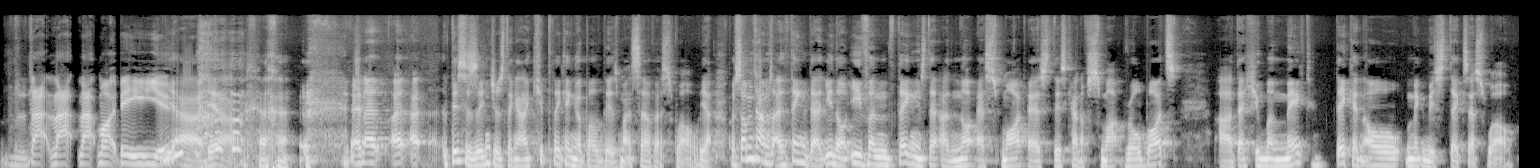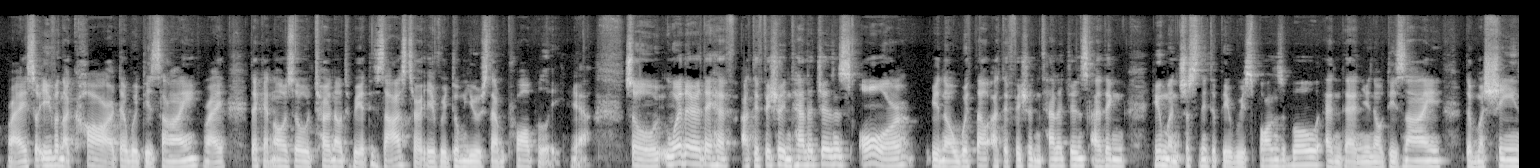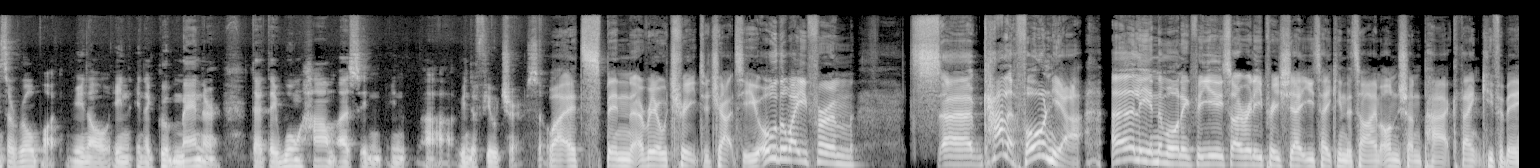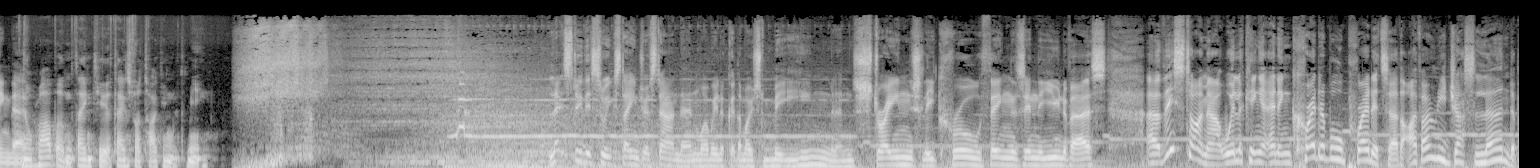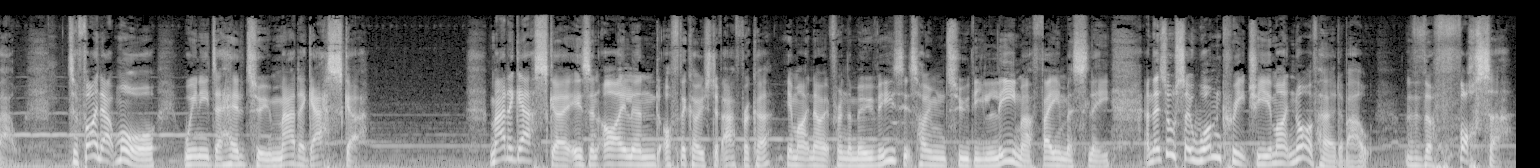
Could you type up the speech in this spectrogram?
that that that might be you. Yeah, yeah. and I, I, I, this is interesting. I keep thinking about this myself as well. Yeah, but sometimes I think that you know even things that are not as smart as this kind of smart robots uh, that human make, they can all make mistakes as well, right? So even a car that we design, right, they can also turn out to be a disaster if we don't use them properly. Yeah. So whether they have artificial intelligence or, you know, without artificial intelligence, I think humans just need to be responsible and then, you know, design the machines, the robot, you know, in, in a good manner that they won't harm us in, in, uh, in the future. So, well, it's been a real treat to chat to you all the way from uh, California early in the morning for you. So I really appreciate you taking the time On Shun Pak. Thank you for being there. No problem. Thank you. Thanks for talking with me. Let's do this week's Dangerous Stand then, where we look at the most mean and strangely cruel things in the universe. Uh, this time out, we're looking at an incredible predator that I've only just learned about. To find out more, we need to head to Madagascar. Madagascar is an island off the coast of Africa. You might know it from the movies. It's home to the lemur, famously. And there's also one creature you might not have heard about the fossa.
